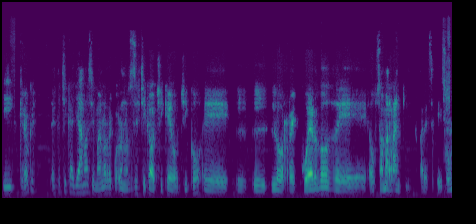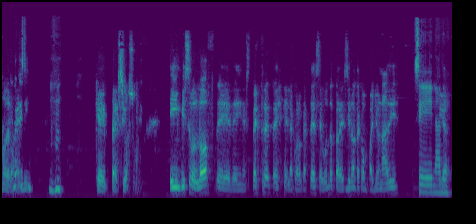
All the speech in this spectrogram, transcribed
Y creo que esta chica llama, si mal no recuerdo, no sé si es chica o chique o chico, eh, lo recuerdo de Osama Ranking, me parece que hizo uno de los endings. Que precioso. Invisible Love de, de Inspector, la colocaste de segunda para decir no te acompañó nadie. Sí, nadie.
